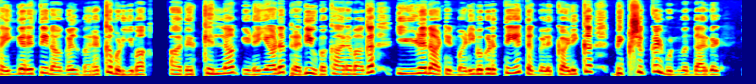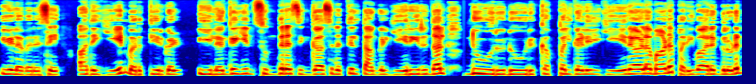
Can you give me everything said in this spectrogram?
கைங்கரத்தை நாங்கள் மறக்க முடியுமா? அதற்கெல்லாம் இணையான பிரதி உபகாரமாக ஈழ நாட்டின் மணிமகுடத்தையே தங்களுக்கு அளிக்க பிக்ஷுக்கள் முன்வந்தார்கள். இளவரசே அதை ஏன் மறுத்தீர்கள்? இலங்கையின் சுந்தர சிங்காசனத்தில் தாங்கள் ஏறியிருந்தால் நூறு நூறு கப்பல்களில் ஏராளமான பரிவாரங்களுடன்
